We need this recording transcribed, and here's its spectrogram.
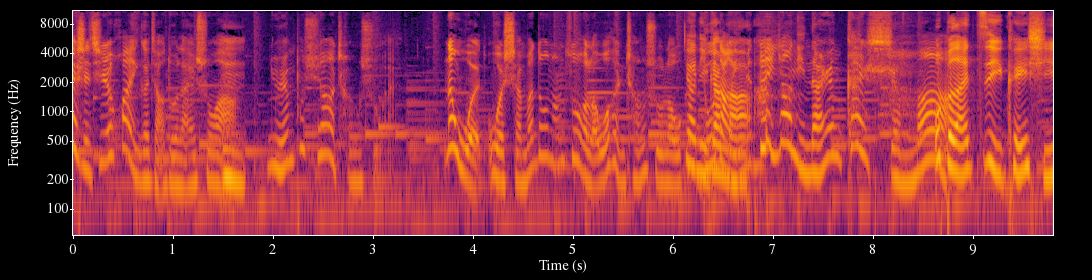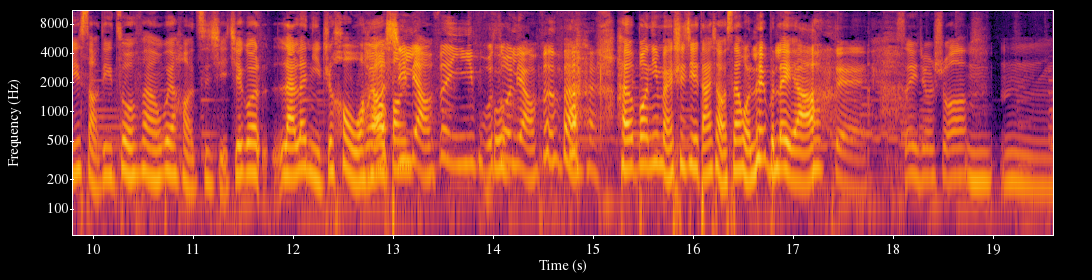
但是其实换一个角度来说啊，女人不需要成熟哎。那我我什么都能做了，我很成熟了，我要你干嘛？对，要你男人干什么？我本来自己可以洗衣扫地做饭喂好自己，结果来了你之后，我还要洗两份衣服做两份饭，还要帮你满世界打小三，我累不累啊？对，所以就是说，嗯嗯，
